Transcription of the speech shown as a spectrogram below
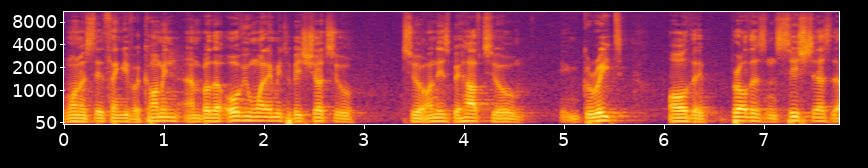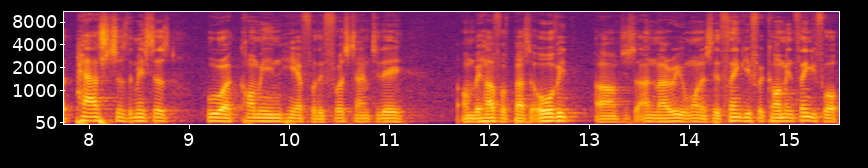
I want to say thank you for coming. And Brother Ovi wanted me to be sure to, to on his behalf, to greet all the brothers and sisters, the pastors, the ministers who are coming here for the first time today. On behalf of Pastor Ovid, um, Sister Anne Marie, I want to say thank you for coming. Thank you for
